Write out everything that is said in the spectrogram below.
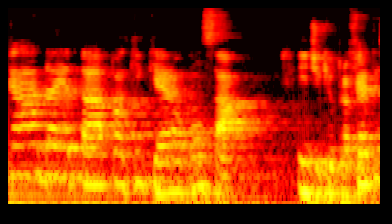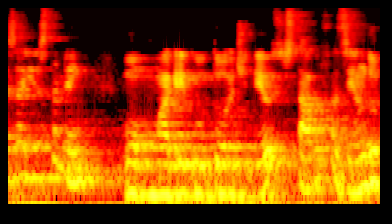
cada etapa que quer alcançar. E de que o profeta Isaías também, como um agricultor de Deus, estava fazendo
